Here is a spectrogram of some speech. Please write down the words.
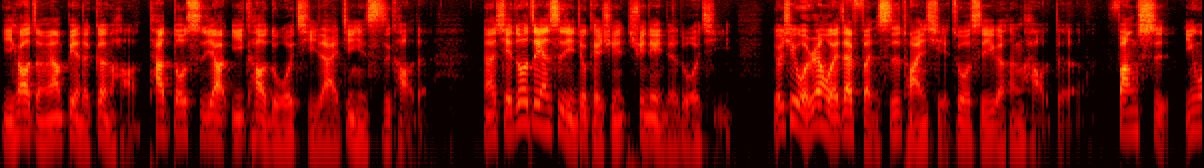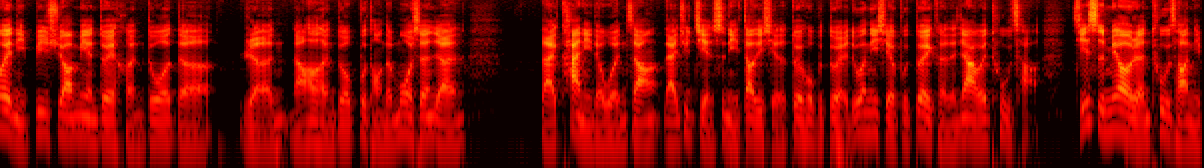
以后要怎么样变得更好，它都是要依靠逻辑来进行思考的。那写作这件事情就可以训训练你的逻辑，尤其我认为在粉丝团写作是一个很好的方式，因为你必须要面对很多的人，然后很多不同的陌生人。来看你的文章，来去检视你到底写的对或不对。如果你写的不对，可能人家还会吐槽。即使没有人吐槽，你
